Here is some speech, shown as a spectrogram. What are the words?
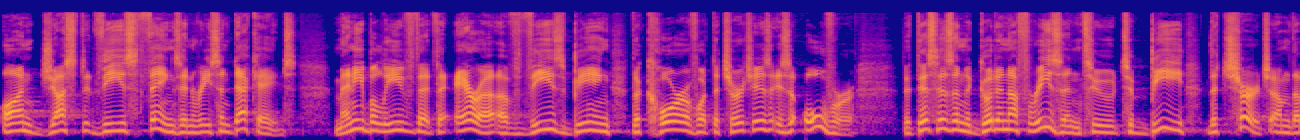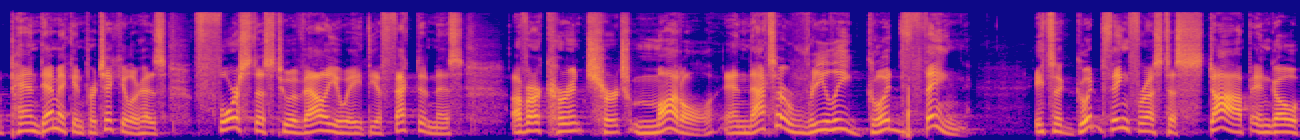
on just these things in recent decades. Many believe that the era of these being the core of what the church is is over. That this isn't a good enough reason to, to be the church. Um, the pandemic, in particular, has forced us to evaluate the effectiveness of our current church model. And that's a really good thing. It's a good thing for us to stop and go,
